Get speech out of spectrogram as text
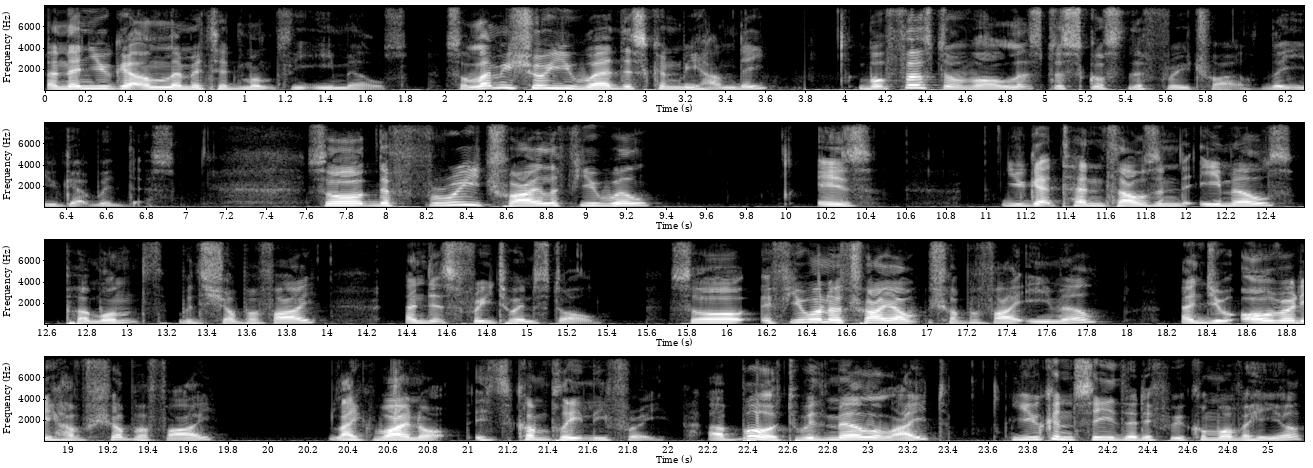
and then you get unlimited monthly emails. So let me show you where this can be handy. But first of all, let's discuss the free trial that you get with this. So the free trial, if you will, is you get 10,000 emails per month with Shopify, and it's free to install. So if you want to try out Shopify email, and you already have Shopify, like why not? It's completely free. Uh, but with MailerLite, you can see that if we come over here,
